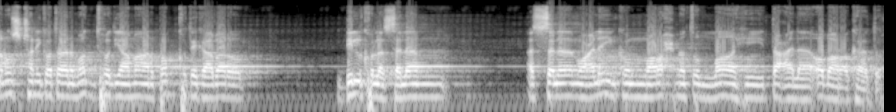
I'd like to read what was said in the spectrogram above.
আনুষ্ঠানিকতার মধ্য দিয়ে আমার পক্ষ থেকে আবারও দিল খোলা সালাম। আসসালামু আলাইকুম রহমতুল্লাহি তাআলা ওবারাকাতুহ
